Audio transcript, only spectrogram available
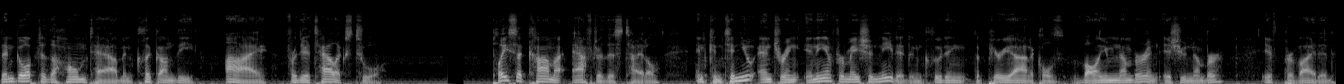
then go up to the Home tab and click on the I for the italics tool. Place a comma after this title and continue entering any information needed, including the periodical's volume number and issue number, if provided,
